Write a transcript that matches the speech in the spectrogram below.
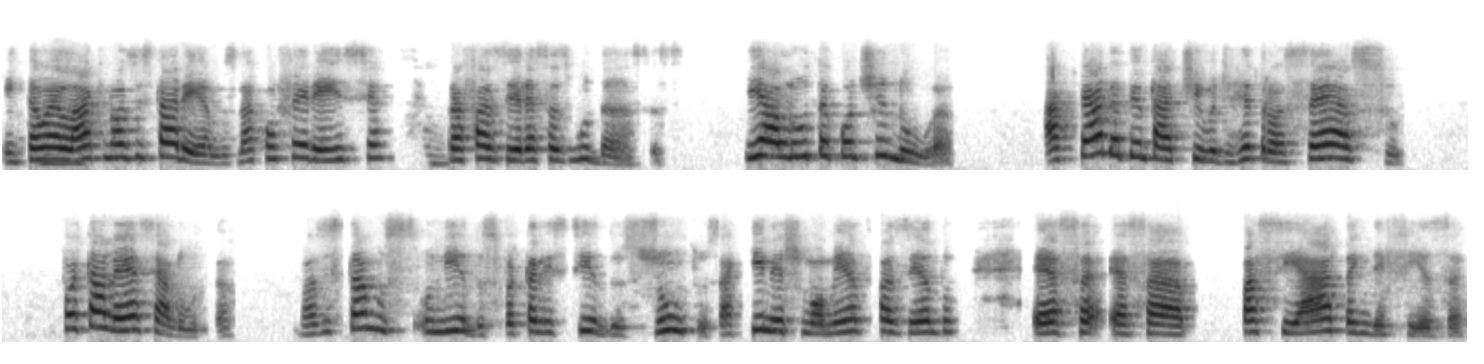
Então, é uhum. lá que nós estaremos, na conferência, para fazer essas mudanças. E a luta continua. A cada tentativa de retrocesso, fortalece a luta. Nós estamos unidos, fortalecidos, juntos, aqui neste momento, fazendo essa, essa passeata em defesa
